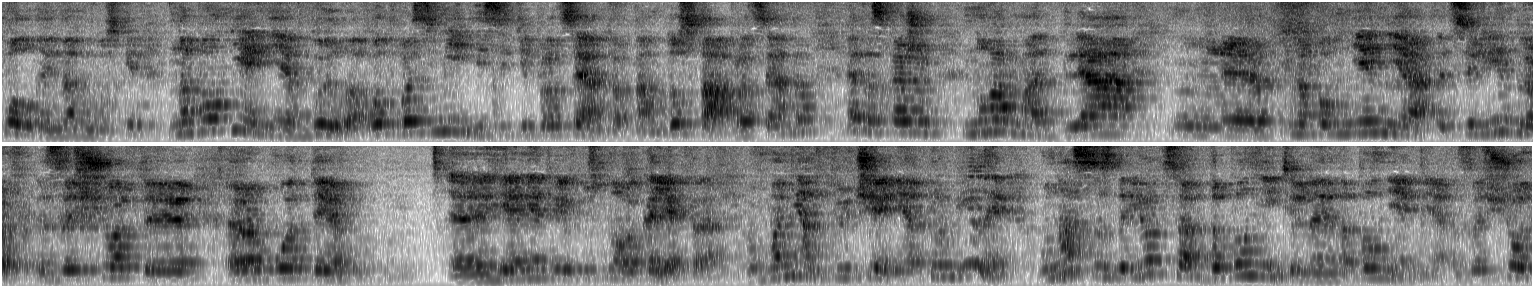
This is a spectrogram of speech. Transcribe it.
полной нагрузки наполнение было от 80% там, до 100%. Это, скажем, норма для э, наполнения цилиндров за счет э, работы э, геометрии впускного коллектора. В момент включения турбины у нас создается дополнительное наполнение. За счет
